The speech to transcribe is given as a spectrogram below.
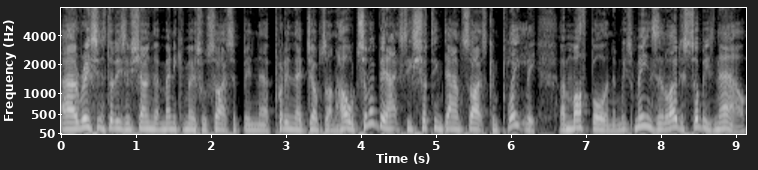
Uh, recent studies have shown that many commercial sites have been uh, putting their jobs on hold. Some have been actually shutting down sites completely and mothballing them, which means that a load of subbies now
